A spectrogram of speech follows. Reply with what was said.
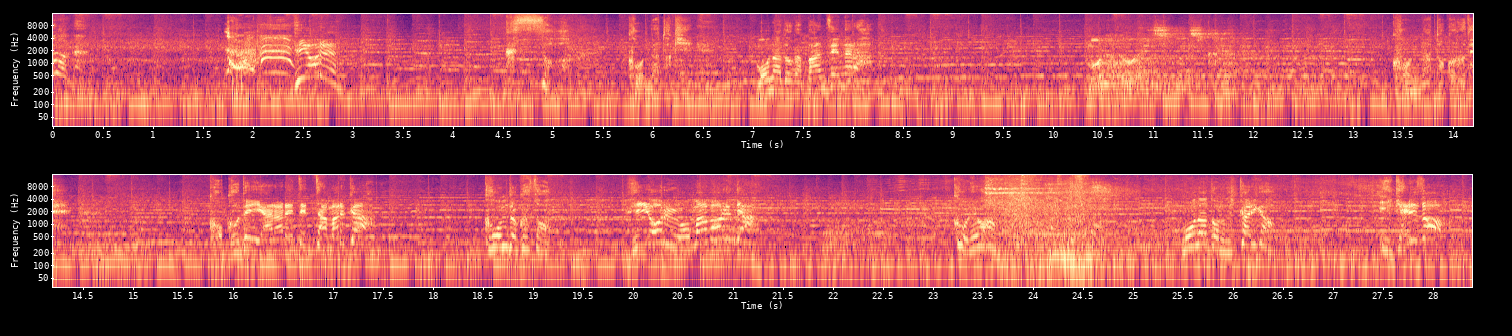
モナドが万全なら。モナドは意志の力。こんなところでここでやられてたまるか。今度こそフィオルを守るんだ。これはモナドの光がいけるぞ。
